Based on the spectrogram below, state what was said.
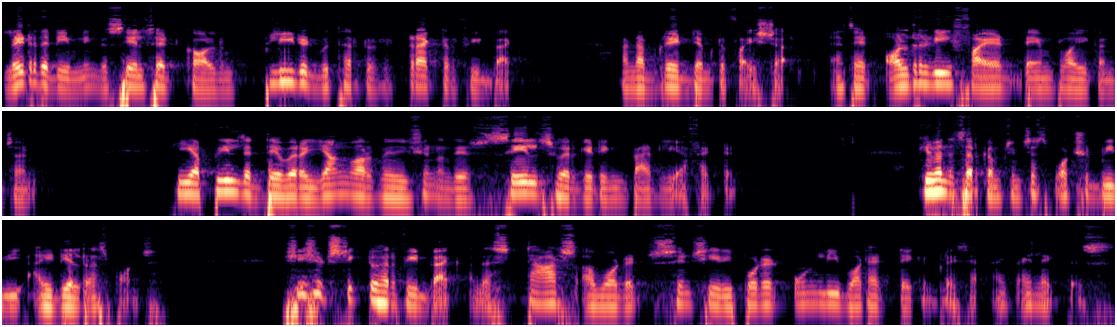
Later that evening, the sales head called and pleaded with her to retract her feedback and upgrade them to five star, as they had already fired the employee concerned. He appealed that they were a young organization and their sales were getting badly affected. Given the circumstances, what should be the ideal response? She should stick to her feedback and the stars awarded since she reported only what had taken place. I, I like this.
